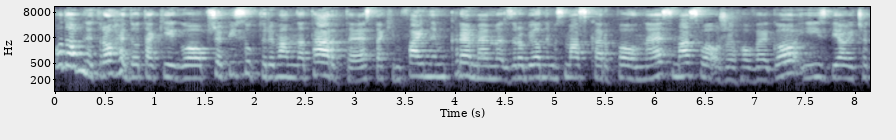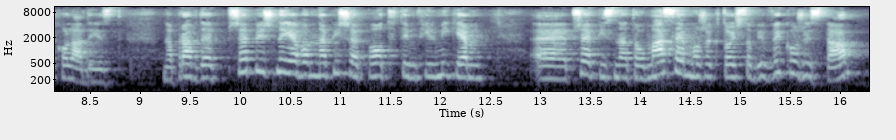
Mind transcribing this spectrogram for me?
podobny trochę do takiego przepisu, który mam na tartę z takim fajnym kremem zrobionym z mascarpone, z masła orzechowego i z białej czekolady. Jest naprawdę przepyszny. Ja Wam napiszę pod tym filmikiem e, przepis na tą masę, może ktoś sobie wykorzysta.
